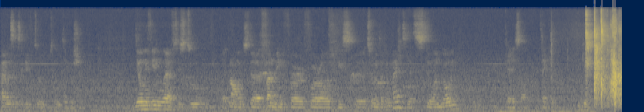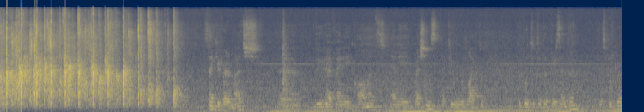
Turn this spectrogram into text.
highly sensitive to, to temperature. The only thing left is to acknowledge the funding for, for all of these uh, experimental campaigns. That's still ongoing. Okay, so thank you. thank you. Thank you very much. Uh, do you have any comments, any questions that you would like to, to put to the presenter, the speaker?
